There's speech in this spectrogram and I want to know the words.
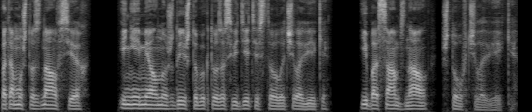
потому что знал всех и не имел нужды, чтобы кто засвидетельствовал о человеке, ибо сам знал, что в человеке.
